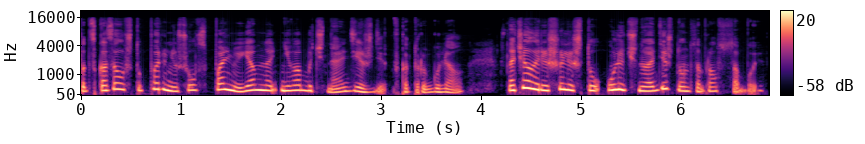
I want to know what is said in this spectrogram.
подсказало, что парень ушел в спальню явно не в обычной одежде, в которой гулял. Сначала решили, что уличную одежду он забрал с собой.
